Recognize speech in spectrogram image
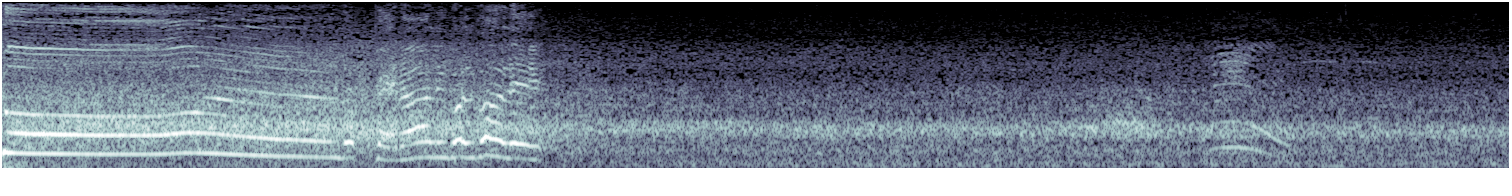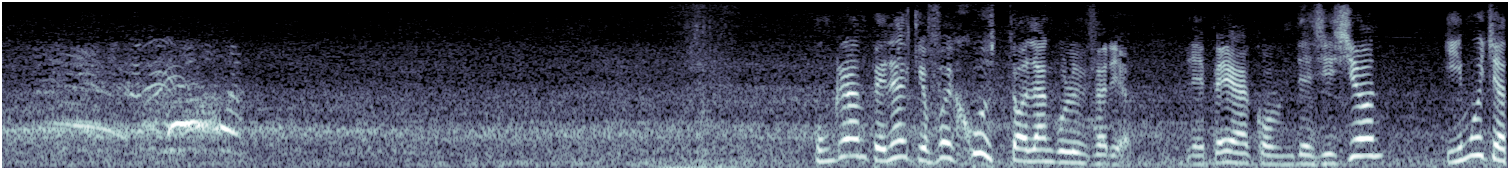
¡Gol! Penal igual vale. Un gran penal que fue justo al ángulo inferior. Le pega con decisión y mucha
